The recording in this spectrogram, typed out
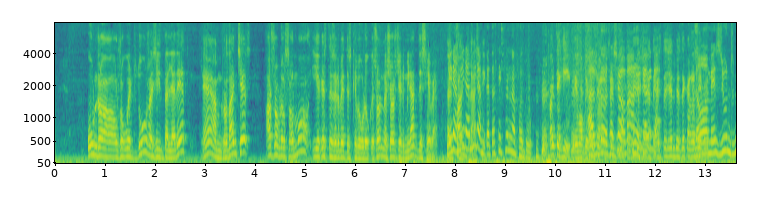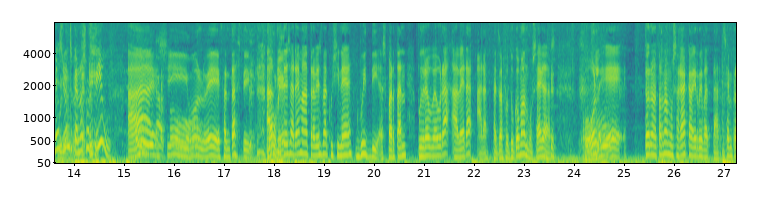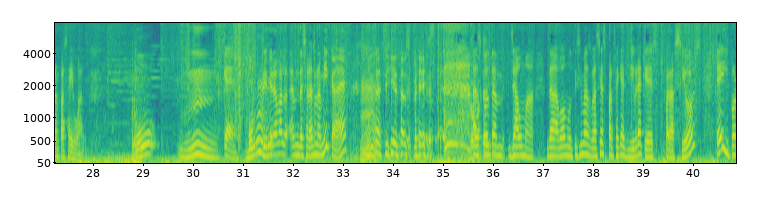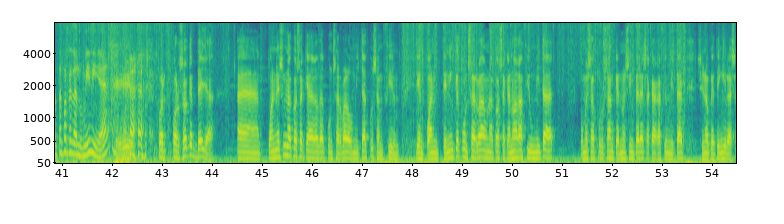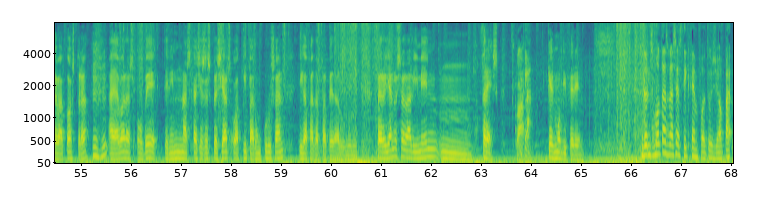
uns els ouets durs, així talladet, eh, amb rodanxes, a sobre el salmó i aquestes herbetes que veureu que són, això és germinat de ceba. Mira, mira, Fantàstic. mira, que t'estic fent una foto. Vaig aquí, que bo que és Els això. dos, això, va, vinga, vinga. Aquesta gent des de casa No, seva... més junts, més junts, que no sortiu. Ah, sí, molt bé, fantàstic. El Molt bé. a través de Coixinet 8 dies. Per tant, podreu veure, a veure... Ara faig la foto com el mossegues. Ole! Torna, torna a mossegar, que he arribat tard. Sempre em passa igual. Uh, Mmm, què? Molt bé. Primera valo... em deixaràs una mica, eh? Mm. Sí, després. No Escolta'm, Jaume, de debò, moltíssimes gràcies per fer aquest llibre, que és preciós. Ei, porta paper d'alumini, eh? Sí, per, per això que et deia, eh, quan és una cosa que ha de conservar la humitat, posem film. I en quan tenim que conservar una cosa que no agafi humitat, com és el croissant, que no ens interessa que agafi humitat, sinó que tingui la seva costra, uh -huh. llavors, o bé tenim unes caixes especials, o aquí per un croissant i agafat el paper d'alumini. Però ja no és l'aliment mm, fresc, clar. Clar. que és molt diferent. Doncs moltes gràcies, estic fent fotos jo. Pa-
